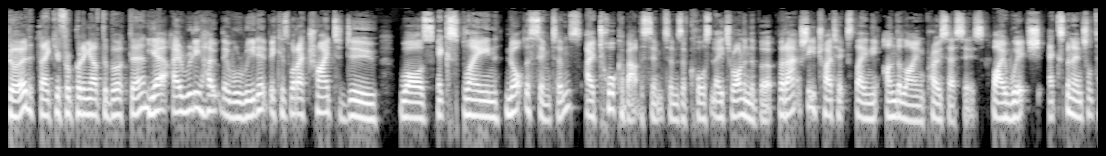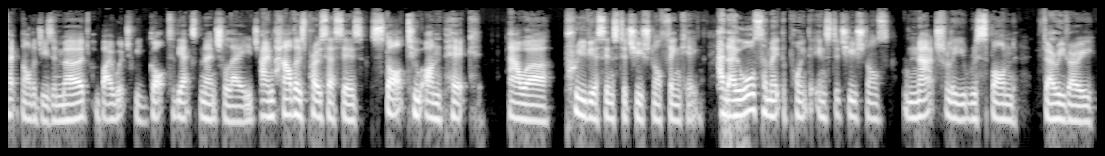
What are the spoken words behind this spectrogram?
good. Thank you for putting out the book. Then, yeah, I really hope they will read it because what I tried to do was explain not the symptoms. I talk about the symptoms, of course, later on in the book, but I actually try to explain the underlying processes by which exponential technologies emerge, by which we got to the exponential age, and how those processes start to unpick our previous institutional thinking. And I also make the point that institutionals naturally respond very, very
